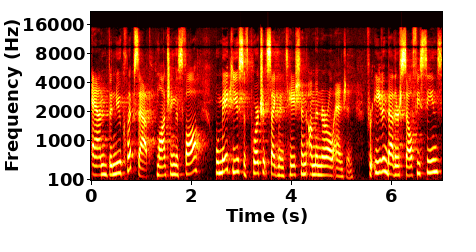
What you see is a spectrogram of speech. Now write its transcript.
and the new Clips app launching this fall will make use of portrait segmentation on the neural engine for even better selfie scenes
